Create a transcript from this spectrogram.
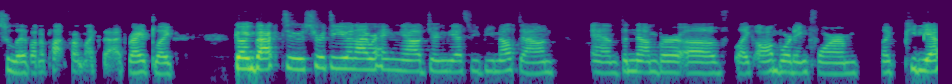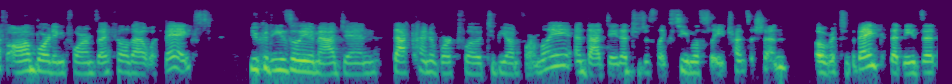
to live on a platform like that, right? Like going back to Shruti, you and I were hanging out during the SVB meltdown, and the number of like onboarding form, like PDF onboarding forms I filled out with banks, you could easily imagine that kind of workflow to be on formally and that data to just like seamlessly transition over to the bank that needs it.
